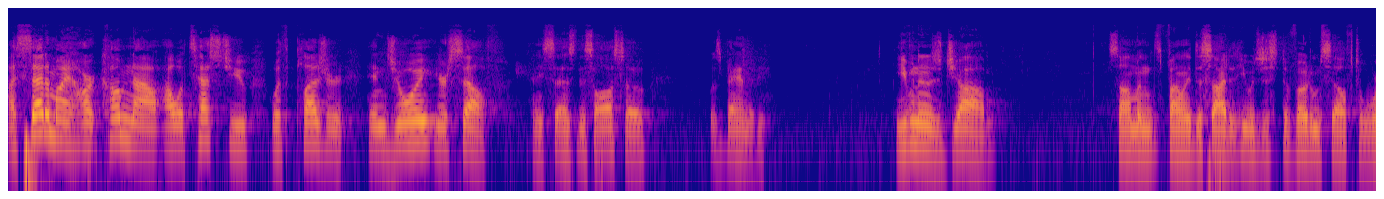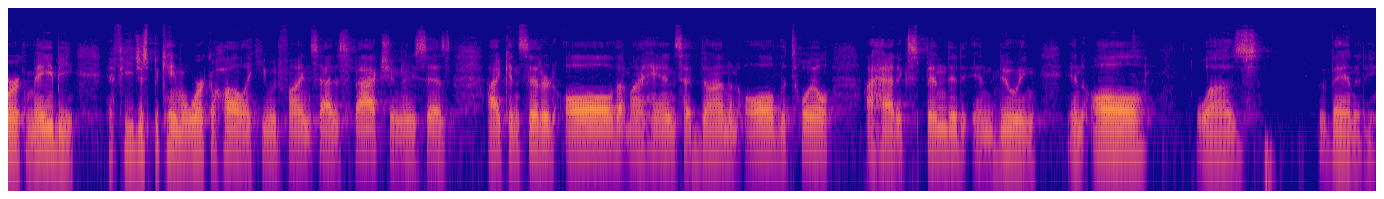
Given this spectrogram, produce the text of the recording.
I said in my heart, Come now, I will test you with pleasure. Enjoy yourself. And he says, This also was vanity. Even in his job, Solomon finally decided he would just devote himself to work. Maybe if he just became a workaholic, he would find satisfaction. And he says, I considered all that my hands had done and all the toil I had expended in doing, and all was vanity.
